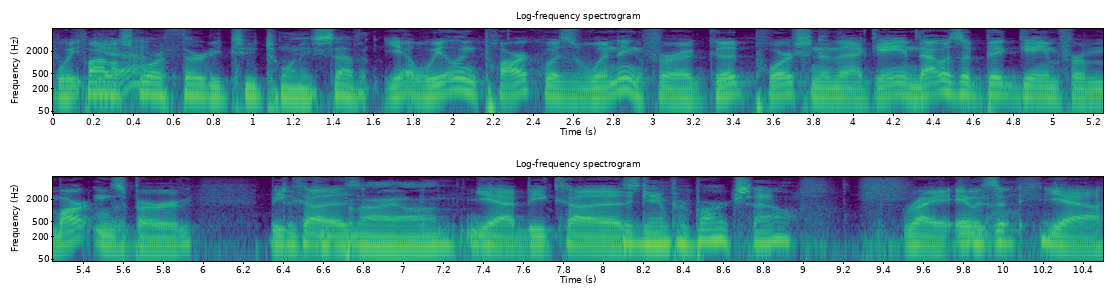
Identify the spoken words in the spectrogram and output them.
We- Final yeah. score 32 27. Yeah, Wheeling Park was winning for a good portion of that game. That was a big game for Martinsburg because an eye on. yeah, because The game for Park South. Right. It was yeah,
